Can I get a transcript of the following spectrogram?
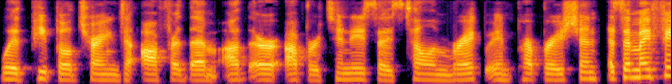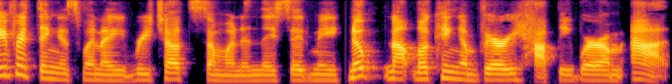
with people trying to offer them other opportunities. I was telling Rick in preparation, I said, my favorite thing is when I reach out to someone and they say to me, Nope, not looking. I'm very happy where I'm at.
